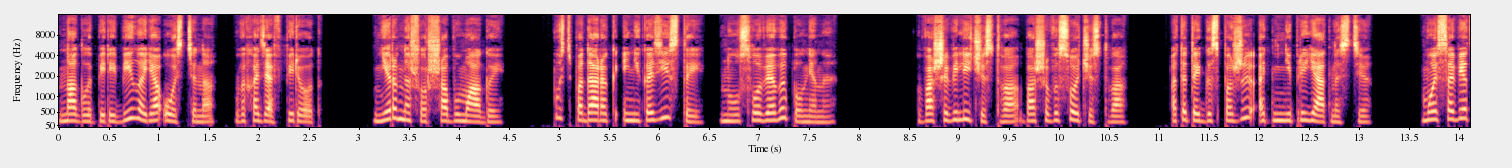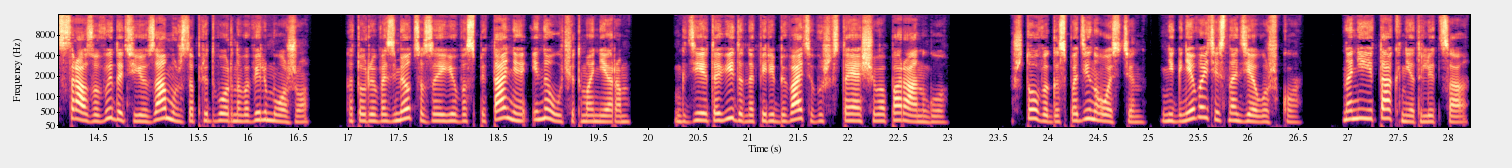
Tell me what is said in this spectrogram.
Нагло перебила я Остина, выходя вперед, нервно шурша бумагой. Пусть подарок и неказистый, но условия выполнены. «Ваше Величество, Ваше Высочество, от этой госпожи одни неприятности. Мой совет сразу выдать ее замуж за придворного вельможу, который возьмется за ее воспитание и научит манерам. Где это видано перебивать вышестоящего по рангу? Что вы, господин Остин, не гневайтесь на девушку. На ней и так нет лица.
